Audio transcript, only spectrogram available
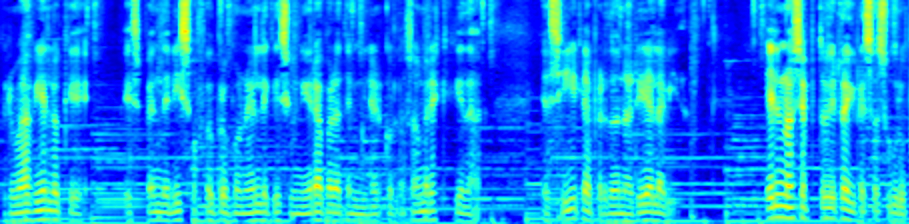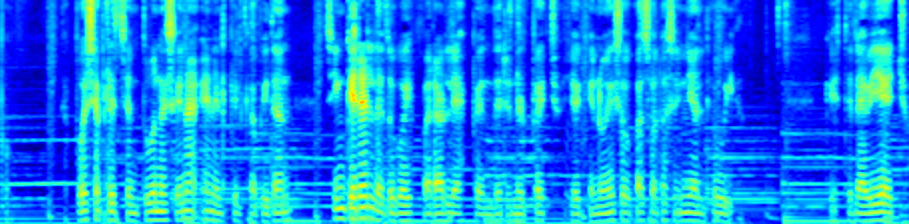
Pero más bien lo que Spender hizo fue proponerle que se uniera para terminar con los hombres que quedaban, y así le perdonaría la vida. Él no aceptó y regresó a su grupo. Después se presentó una escena en la que el capitán, sin querer, le tocó dispararle a Spender en el pecho, ya que no hizo caso a la señal de huida que éste le había hecho.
